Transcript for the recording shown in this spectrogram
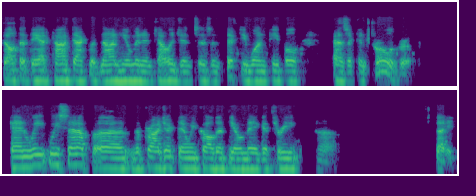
felt that they had contact with non-human intelligences and 51 people as a control group. And we, we set up uh, the project and we called it the Omega-3 uh, study.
